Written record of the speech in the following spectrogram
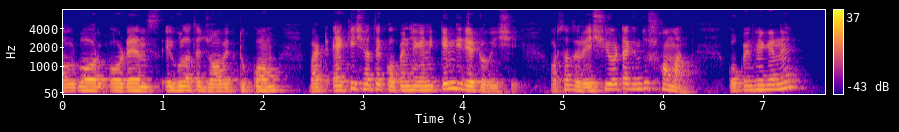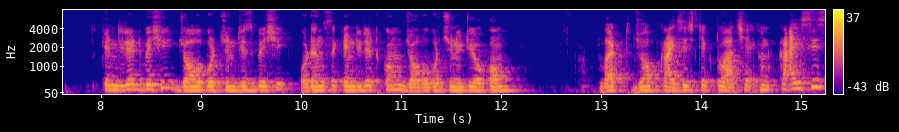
অলবর্গ, ওডেন্স এগুলাতে জব একটু কম বাট একই সাথে কোপেনহেগেনে ক্যান্ডিডেটও বেশি। অর্থাৎ রেশিওটা কিন্তু সমান। কোপেনহেগেনে ক্যান্ডিডেট বেশি জব অপরচুনিটিস বেশি, ওডেন্সে ক্যান্ডিডেট কম জব অপরচুনিটিও কম। বাট জব ক্রাইসিসটা একটু আছে। এখন ক্রাইসিস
